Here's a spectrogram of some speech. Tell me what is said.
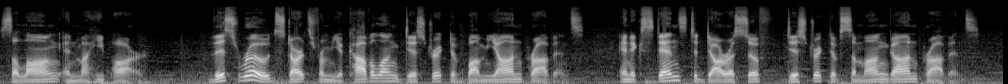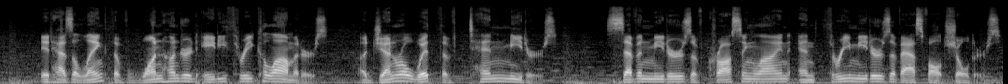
Salang and Mahipar. This road starts from Yakavalang district of Bamyan province and extends to Darasuf district of Samangan province. It has a length of 183 kilometers, a general width of 10 meters, 7 meters of crossing line, and 3 meters of asphalt shoulders.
